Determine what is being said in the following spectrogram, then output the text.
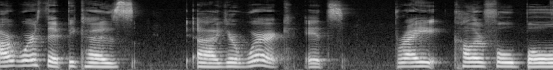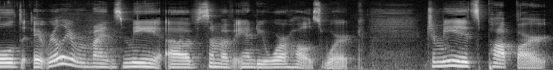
are worth it because uh, your work, it's bright, colorful, bold. It really reminds me of some of Andy Warhol's work. To me, it's pop art.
